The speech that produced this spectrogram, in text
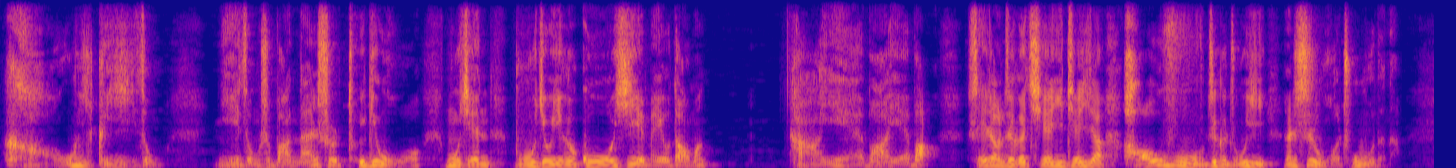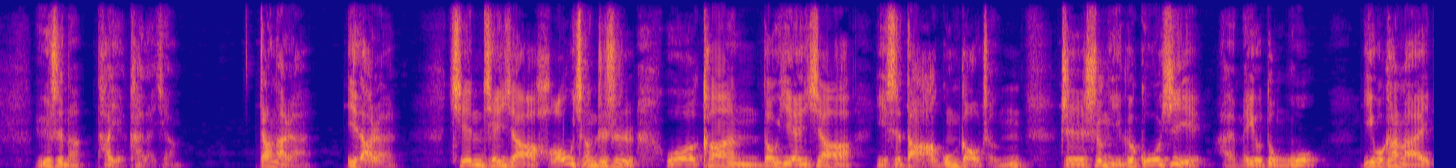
好一个义纵。你总是把难事推给我，目前不就一个郭谢没有到吗？哈，也罢也罢，谁让这个牵一天下豪富这个主意是我出的呢？于是呢，他也开了枪。张大人，易大人。牵天下豪强之事，我看到眼下已是大功告成，只剩一个郭谢还没有动窝。依我看来，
